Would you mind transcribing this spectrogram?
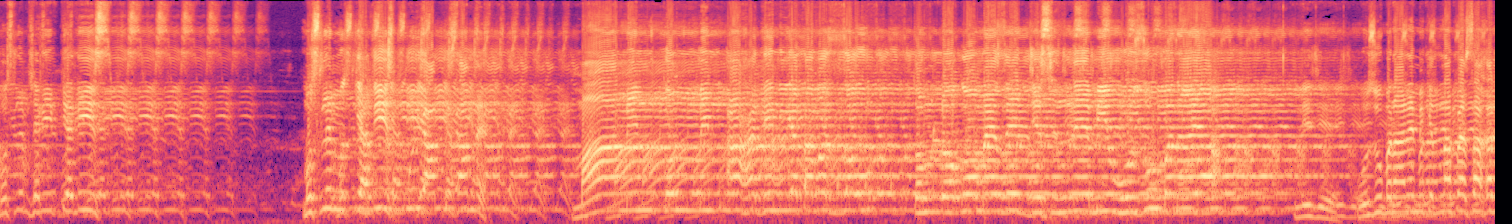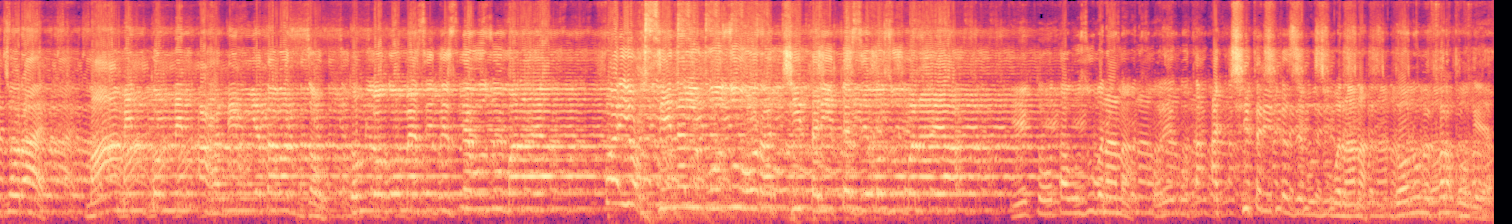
मुस्लिम शरीफ की हदीस मुस्लिम उसकी हदीस पूरी आपके सामने। मामिन तुम मिन अहदिन तुम लोगों में से जिसने भी वुजू बनाया, लीजिए, वुजू बनाने में कितना पैसा खर्च हो रहा है? मामिन तुम मिन अहदिन तुम लोगों में से जिसने वुजू बनाया वुजू, और अच्छी तरीके से वज़ू बनाया। एक तो होता वुजू बनाना, और एक होता अच्छी तरीके से वुजू बनाना। दोनों में फ़र्क हो गया।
